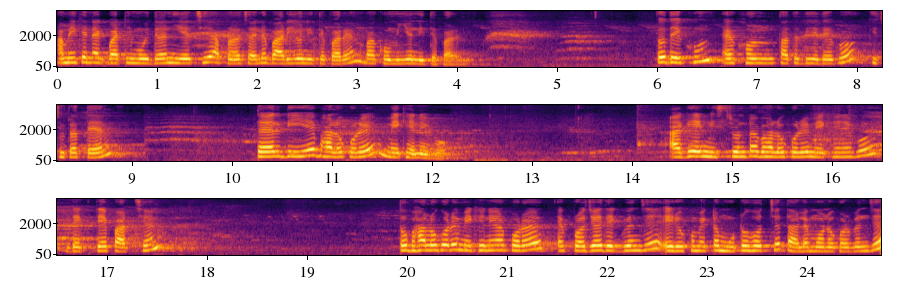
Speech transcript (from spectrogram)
আমি এখানে এক বাটি ময়দা নিয়েছি, আপনারা চাইলে বাড়িয়েও নিতে পারেন বা কমিয়েও নিতে পারেন। তো দেখুন, এখন তাতে দিয়ে দেব কিছুটা তেল। তেল দিয়ে ভালো করে মেখে নেব। আগে মিশ্রণটা ভালো করে মেখে নেব, দেখতে পাচ্ছেন। তো ভালো করে মেখে নেওয়ার পরে এক পর্যায়ে দেখবেন যে এরকম একটা মুঠো হচ্ছে, তাহলে মনে করবেন যে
